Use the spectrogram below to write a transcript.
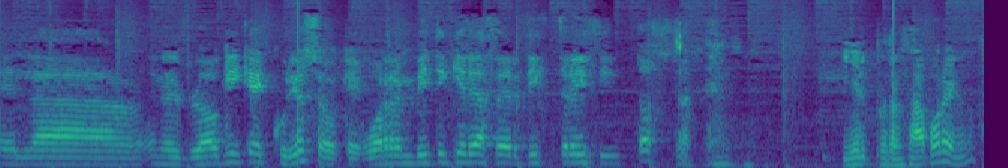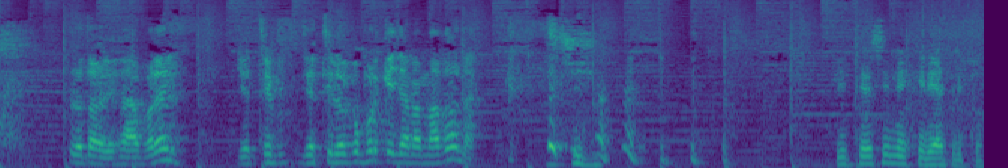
En, la, en el blog y que es curioso, que Warren Beatty quiere hacer Dick Tracy 2, Y él protagonizada por él, ¿no? protagonizada por él. Yo estoy, yo estoy loco porque llama a Madonna. Dice cine geriátrico.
